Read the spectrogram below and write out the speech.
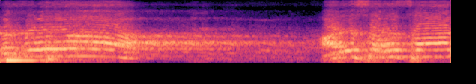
कसं बाबा? अरे संसारात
